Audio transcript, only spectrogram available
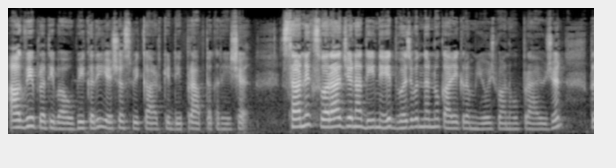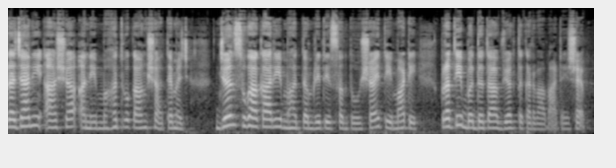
આગવી પ્રતિભા ઊભી કરી યશસ્વી કારકિર્દી પ્રાપ્ત કરી છે. સ્થાનિક સ્વરાજ્યના દિને ધ્વજવંદનનો કાર્યક્રમ યોજવાનું પ્રાયોજન, પ્રજાની આશા અને મહત્વાકાંક્ષા તેમજ જન સુખાકારી મહત્તમ રીતે સંતોષાય તે માટે પ્રતિબદ્ધતા વ્યક્ત કરવા માટે છે.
